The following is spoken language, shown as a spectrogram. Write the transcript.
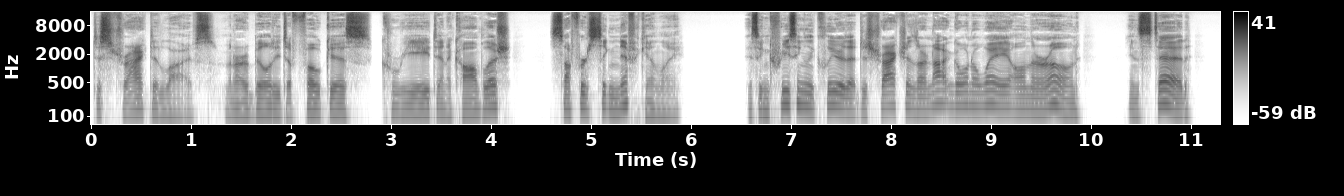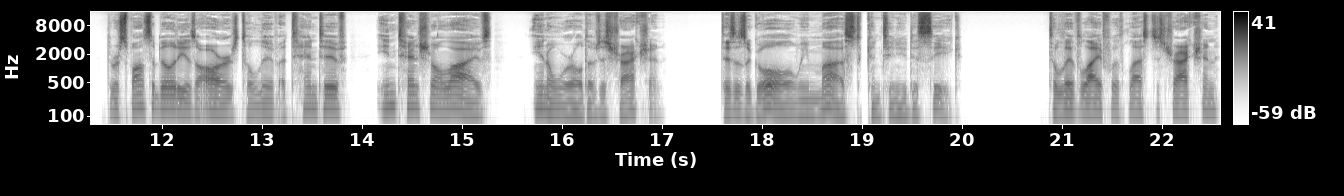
distracted lives, and our ability to focus, create, and accomplish suffers significantly. It's increasingly clear that distractions are not going away on their own. Instead, the responsibility is ours to live attentive, intentional lives in a world of distraction. This is a goal we must continue to seek. To live life with less distraction,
